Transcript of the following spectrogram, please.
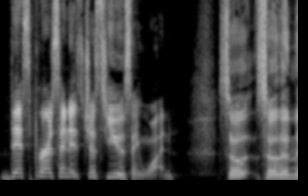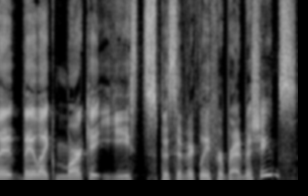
This person is just using one. so so then they they like market yeast specifically for bread machines.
